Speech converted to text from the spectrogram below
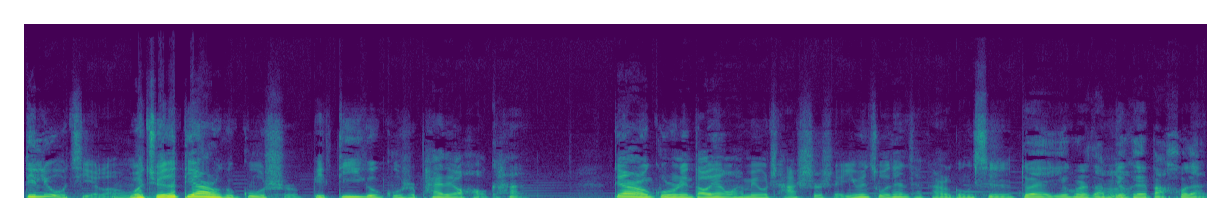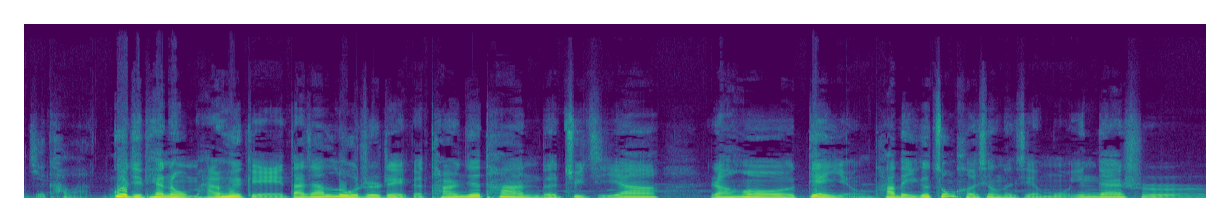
第六集了，嗯我觉得第二个故事比第一个故事拍的要好看。第二个故事那导演我还没有查是谁，因为昨天才开始更新。对，一会儿咱们就嗯可以把后两集看完。过几天呢，我们还会给大家录制这个《唐人街探案》的剧集啊，然后电影它的一个综合性的节目，应该是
